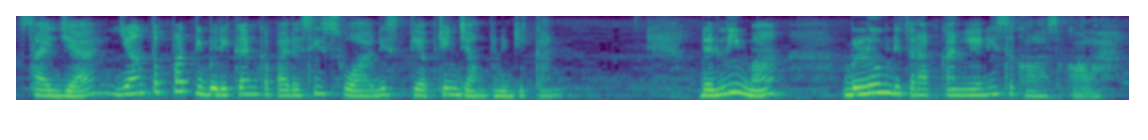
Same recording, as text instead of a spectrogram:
saja yang tepat diberikan kepada siswa di setiap jenjang pendidikan. Dan 5 belum diterapkannya di sekolah-sekolah.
